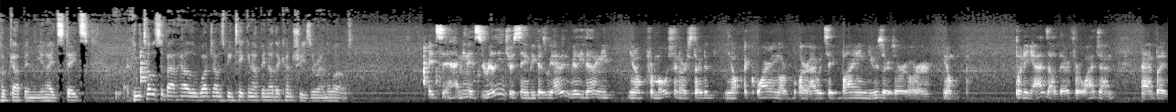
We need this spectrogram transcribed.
hookup in the United States. Can you tell us about how the Wajam is being taken up in other countries around the world? it's I mean it's really interesting because we haven't really done any you know promotion or started you know acquiring or, or I would say buying users or, or you know putting ads out there for Wajam. Uh, but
